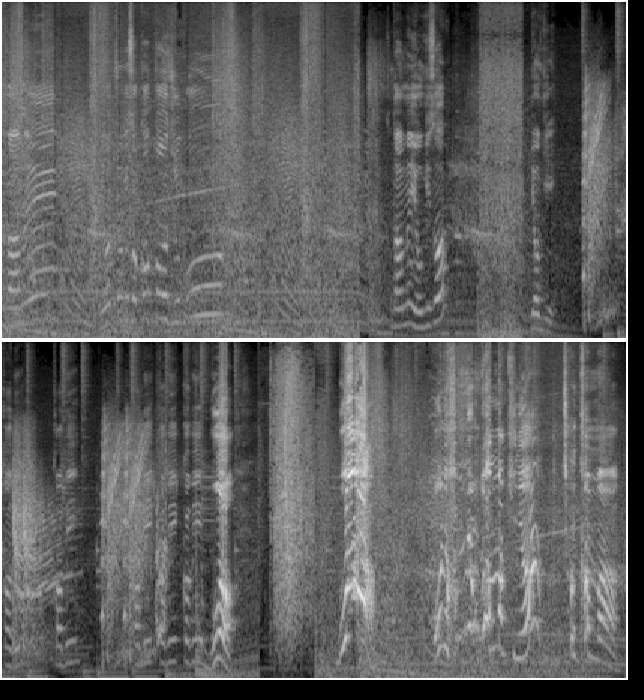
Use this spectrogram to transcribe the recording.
그 다음에 이쪽에서 꺾어주고 그 다음에 여기서 여기. 까비 까비 까비 까비 까비. 뭐야? 뭐야? 아니 한 명도 안 막히냐? 잠깐만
